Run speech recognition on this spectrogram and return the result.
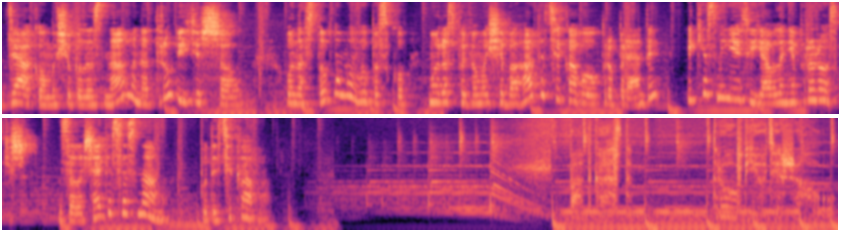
Дякуємо, що були з нами на True Beauty Show. У наступному випуску ми розповімо ще багато цікавого про бренди, які змінюють уявлення про розкіш. Залишайтеся з нами, буде цікаво! подкаст True Beauty Show.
